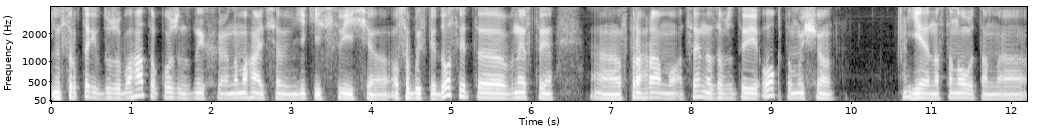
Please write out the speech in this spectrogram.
інструкторів дуже багато, кожен з них намагається якийсь свій особистий досвід внести в програму, а це не завжди ок, тому що є настанови там е,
